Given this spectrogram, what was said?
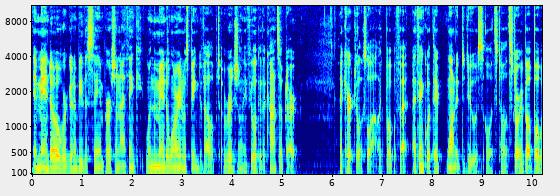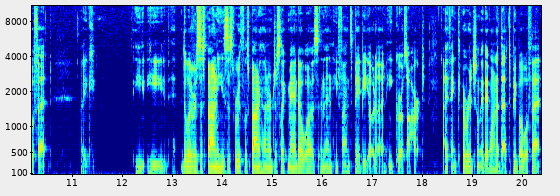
and Mando were going to be the same person. I think when the Mandalorian was being developed originally, if you look at the concept art, that character looks a lot like Boba Fett. I think what they wanted to do was oh, let's tell a story about Boba Fett. Like he he delivers this bounty. He's this ruthless bounty hunter, just like Mando was, and then he finds Baby Yoda and he grows a heart. I think originally they wanted that to be Boba Fett,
